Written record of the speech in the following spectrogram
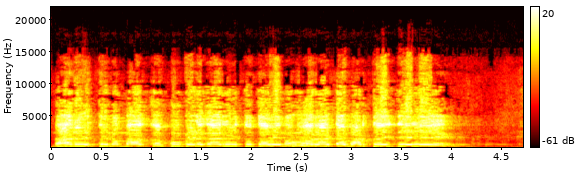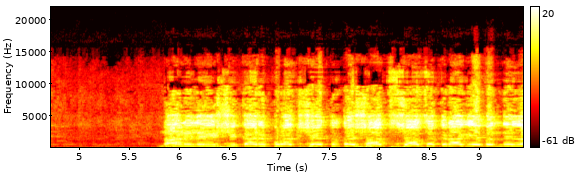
ನಾನು ಇವತ್ತು ನಮ್ಮ ಕಬ್ಬು ಬೆಳೆಗಾರರು ಇವತ್ತು ತಾವೇನು ಹೋರಾಟ ಮಾಡ್ತಾ ಇದ್ದೀರಿ. ನಾನಿಲ್ಲಿ ಶಿಕಾರಿಪುರ ಕ್ಷೇತ್ರದ ಶಾಸಕನಾಗಿಯೇ ಶಾಸಕನಾಗಿ ಬಂದಿಲ್ಲ.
